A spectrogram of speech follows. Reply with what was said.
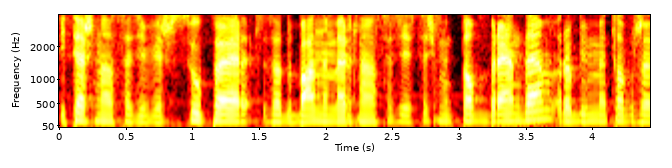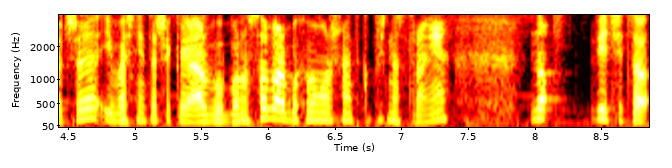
i też na zasadzie, wiesz, super zadbany merch, na zasadzie jesteśmy top brandem, robimy top rzeczy i właśnie też jako albo bonusowe, albo chyba można nawet kupić na stronie. No, wiecie co,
